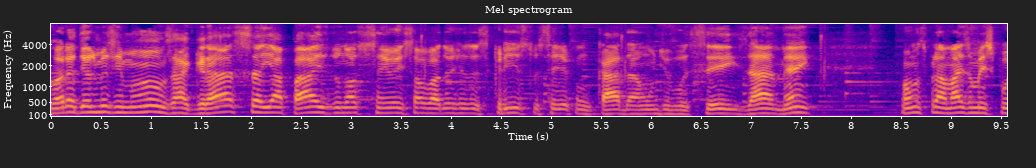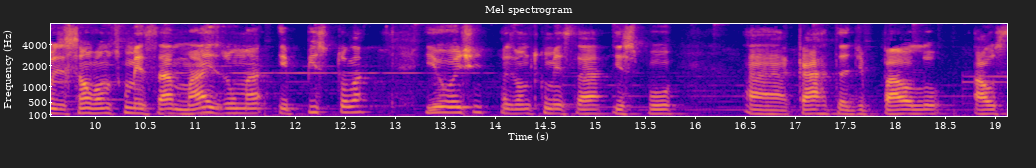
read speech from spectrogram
Glória a Deus, meus irmãos, a graça e a paz do nosso Senhor e Salvador Jesus Cristo seja com cada um de vocês. Amém. Vamos para mais uma exposição, vamos começar mais uma epístola e hoje nós vamos começar a expor a carta de Paulo aos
